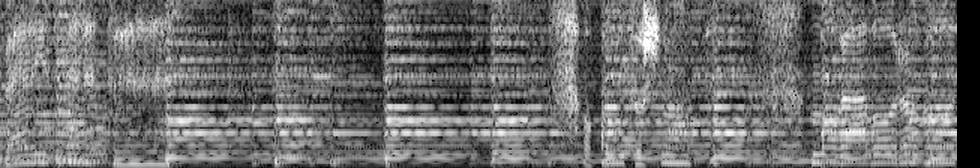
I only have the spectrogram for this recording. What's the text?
és beléd szeretett. A kócos nap magával ragad,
